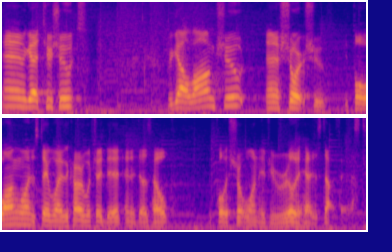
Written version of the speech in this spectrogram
And we got two chutes. We got a long chute and a short chute. You pull a long one to stabilize the car, which I did, and it does help. You pull a short one if you really had to stop fast.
